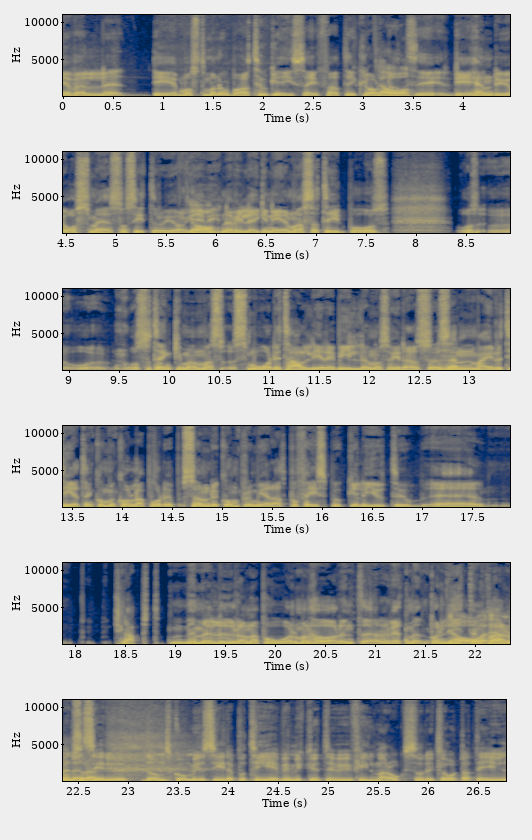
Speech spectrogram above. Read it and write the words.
är väl, det måste man nog bara tugga i sig för att det är klart Ja. att det, det händer ju oss med som sitter och gör Ja. grejer. När vi lägger ner massa tid på oss och, och, och så tänker man massa små detaljer i bilden och så vidare. Så Sen majoriteten kommer kolla på det sönderkomprimerat på Facebook eller YouTube. Eh, knappt med lurarna på, och man hör inte, eller vet, på en liten Ja, skärm. men ser ju, de kommer ju se det på tv mycket, vi filmar också. Det är klart att det är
